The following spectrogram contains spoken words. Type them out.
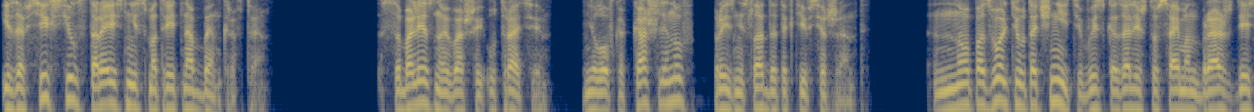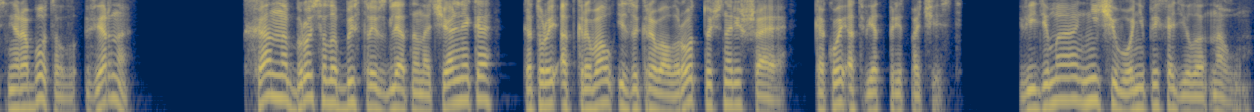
изо всех сил стараясь не смотреть на Бенкрофта. «Соболезную вашей утрате», — неловко кашлянув, произнесла детектив-сержант. «Но позвольте уточнить, вы сказали, что Саймон Браш здесь не работал, верно?» Ханна бросила быстрый взгляд на начальника, который открывал и закрывал рот, точно решая, какой ответ предпочесть. Видимо, ничего не приходило на ум.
